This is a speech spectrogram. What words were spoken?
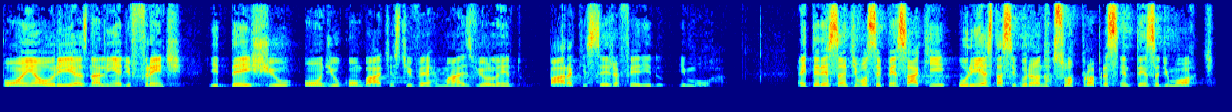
Ponha Urias na linha de frente e deixe-o onde o combate estiver mais violento, para que seja ferido e morra. É interessante você pensar que Urias está segurando a sua própria sentença de morte,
